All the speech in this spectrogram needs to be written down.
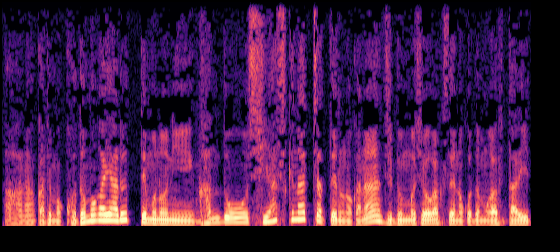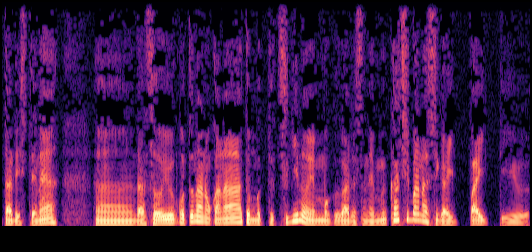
ああ、なんかでも子供がやるってものに感動しやすくなっちゃってるのかな自分も小学生の子供が二人いたりしてね。うん、だそういうことなのかなと思って次の演目がですね、昔話がいっぱいっていう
